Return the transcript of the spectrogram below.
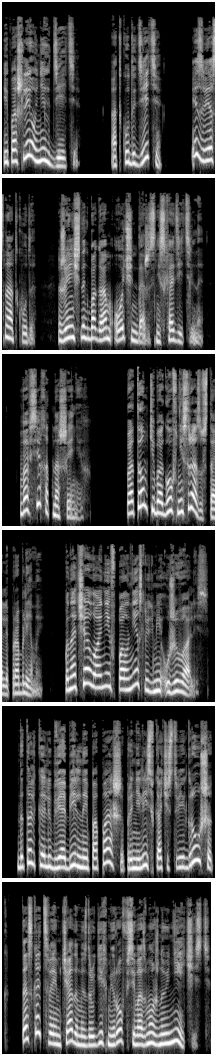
И пошли у них дети. Откуда дети? Известно откуда. Женщины к богам очень даже снисходительны. Во всех отношениях. Потомки богов не сразу стали проблемой. Поначалу они вполне с людьми уживались. Да только любвеобильные папаши принялись в качестве игрушек таскать своим чадам из других миров всевозможную нечисть.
